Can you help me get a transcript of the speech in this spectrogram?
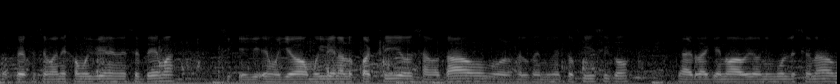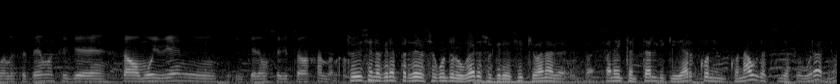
los PF se maneja muy bien en ese tema, así que hemos llevado muy bien a los partidos, se ha notado por el rendimiento físico, la verdad que no ha habido ningún lesionado con ese tema, así que estamos muy bien y, y queremos seguir trabajando. ¿no? Ustedes dicen no quieren perder el segundo lugar, eso quiere decir que van a, van a intentar liquidar con, con Audax y asegurar, ¿no?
